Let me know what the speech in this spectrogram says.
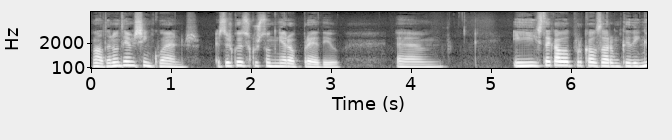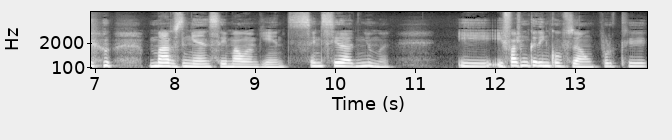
malta, não temos 5 anos. Estas coisas custam dinheiro ao prédio. Um, e isto acaba por causar um bocadinho má vizinhança e mau ambiente, sem necessidade nenhuma. E, e faz-me um bocadinho confusão, porque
